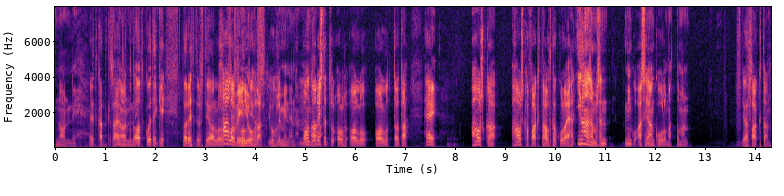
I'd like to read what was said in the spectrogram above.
Nonni. Nyt katkes ajatus, mutta oot kuitenkin todistetusti ollut... Siis Halloween siis juhlat, juhliminen. Mm, on todistettu ollut, ollut, ollut tota, hei, hauska, hauska fakta, haluatko kuulla ihan, ihan semmoisen niin asiaan kuulumattoman jos, faktan?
